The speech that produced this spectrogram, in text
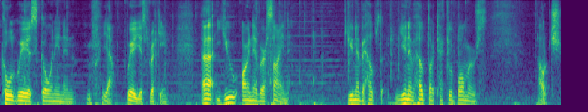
Cool, we're just going in and yeah, we're just wrecking. Uh, you are never assigned. You never helped. You never helped our tackle bombers. Ouch.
